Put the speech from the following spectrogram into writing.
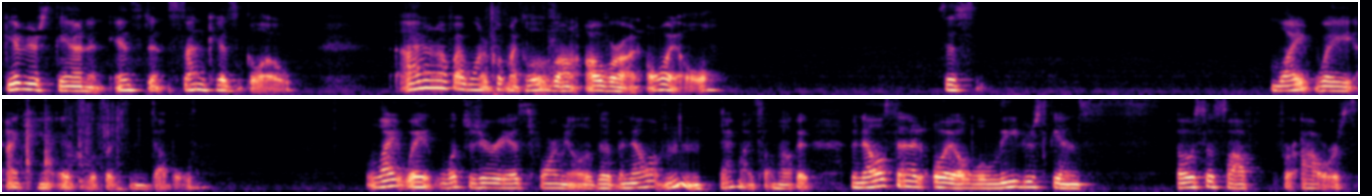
Give your skin an instant sun-kissed glow. I don't know if I want to put my clothes on over on oil. It says lightweight, I can't, it looks like it's doubled. Lightweight, luxurious formula. The vanilla, mmm, that might smell good. Vanilla scented oil will leave your skin oh so soft for hours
